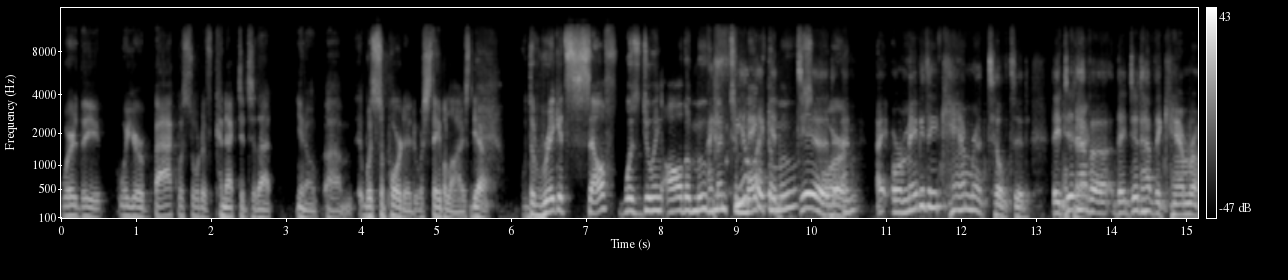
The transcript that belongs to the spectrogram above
where the where your back was sort of connected to that, you know, um, it was supported or stabilized. yeah The rig itself was doing all the movement to make like the it moves. Did or- I, or maybe the camera tilted. They did Okay. have a they did have the camera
